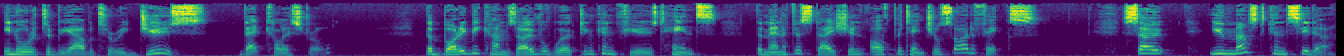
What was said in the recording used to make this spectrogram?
in order to be able to reduce that cholesterol, the body becomes overworked and confused, hence the manifestation of potential side effects. So you must consider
